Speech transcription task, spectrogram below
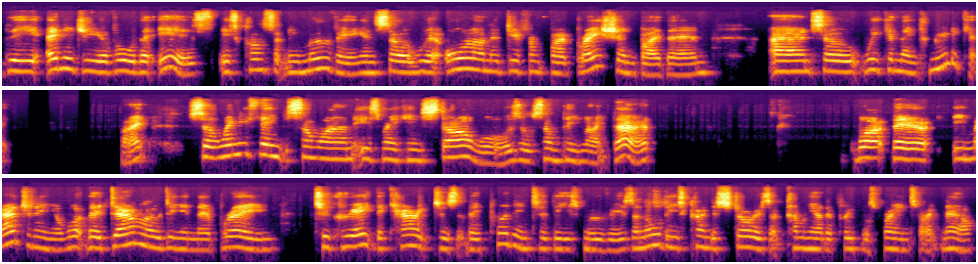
the energy of all that is is constantly moving. And so we're all on a different vibration by then. And so we can then communicate right? So when you think someone is making star wars or something like that what they're imagining or what they're downloading in their brain to create the characters that they put into these movies and all these kind of stories that are coming out of people's brains right now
